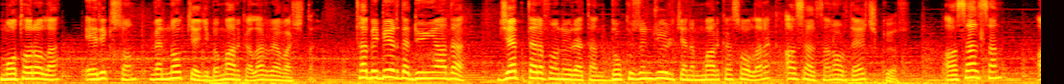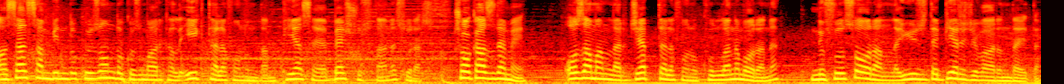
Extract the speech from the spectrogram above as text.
Motorola, Ericsson ve Nokia gibi markalar revaçta. Tabi bir de dünyada cep telefonu üreten 9. ülkenin markası olarak Aselsan ortaya çıkıyor. Aselsan, Aselsan 1919 markalı ilk telefonundan piyasaya 500 tane sürer. Çok az demeyin. O zamanlar cep telefonu kullanım oranı nüfusu oranla %1 civarındaydı.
